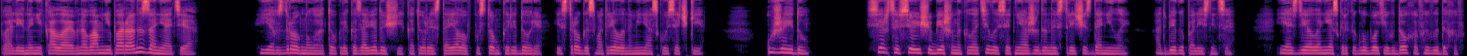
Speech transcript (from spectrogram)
«Полина Николаевна, вам не пора на занятия?» Я вздрогнула от оклика заведующей, которая стояла в пустом коридоре и строго смотрела на меня сквозь очки. «Уже иду», Сердце все еще бешено колотилось от неожиданной встречи с Данилой, от бега по лестнице. Я сделала несколько глубоких вдохов и выдохов,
